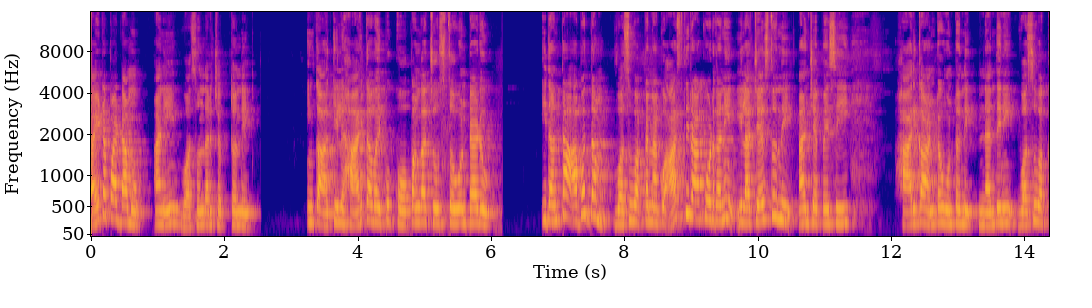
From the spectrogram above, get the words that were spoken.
బయటపడ్డాము అని వసుంధర చెప్తుంది. ఇంకా అఖిల్ హారిక వైపు కోపంగా చూస్తూ ఉంటాడు. ఇదంతా అబద్ధం. వసు అక్క నాకు ఆస్తి రాకూడదని ఇలా చేస్తుంది అని చెప్పేసి హారిక అంటూ ఉంటుంది. నందిని వసు అక్క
